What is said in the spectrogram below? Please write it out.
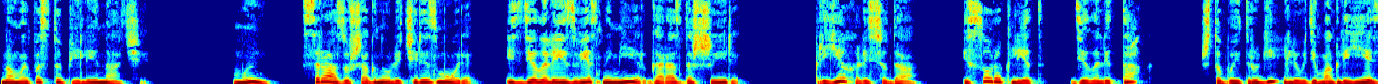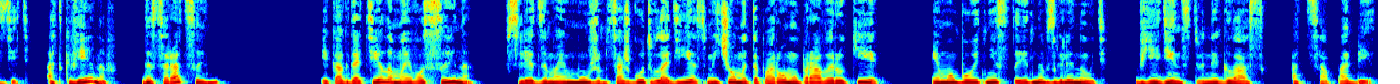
но мы поступили иначе. Мы сразу шагнули через море и сделали известный мир гораздо шире. Приехали сюда, и сорок лет делали так, чтобы и другие люди могли ездить от Квенов до Сарацин. И когда тело моего сына вслед за моим мужем сожгут в ладье с мечом и топором у правой руки, ему будет не стыдно взглянуть в единственный глаз Отца Побед.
